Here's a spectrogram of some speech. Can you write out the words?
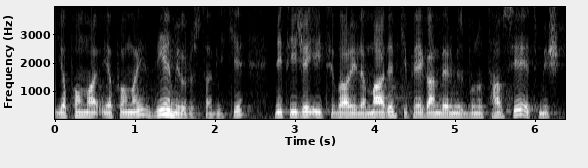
yapama, yapamayız diyemiyoruz tabii ki. Netice itibariyle madem ki peygamberimiz bunu tavsiye etmiş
